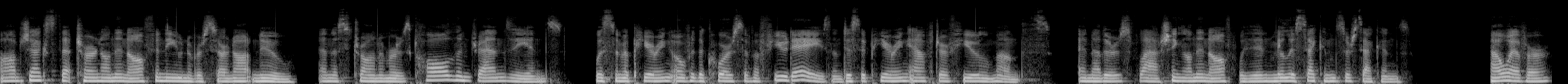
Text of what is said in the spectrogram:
Objects that turn on and off in the universe are not new, and astronomers call them transients, with some appearing over the course of a few days and disappearing after a few months, and others flashing on and off within milliseconds or seconds. However,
